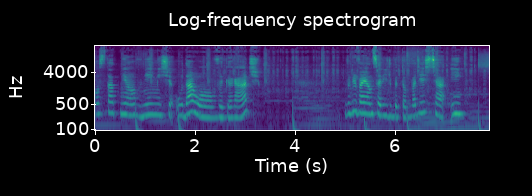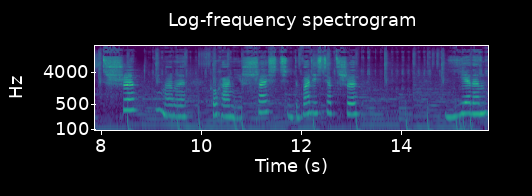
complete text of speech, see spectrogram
Ostatnio w niej mi się udało wygrać. Wygrywające liczby to 20 i 3. I mamy, kochani, 6, 23, 1,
